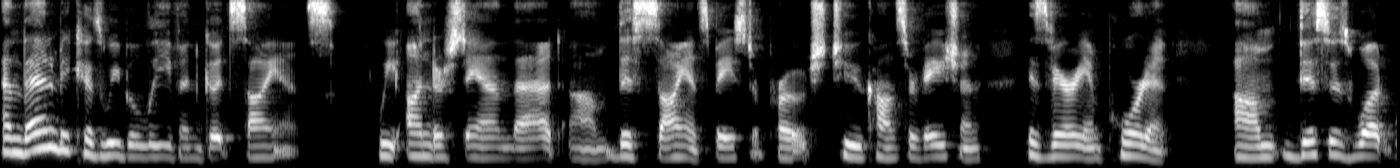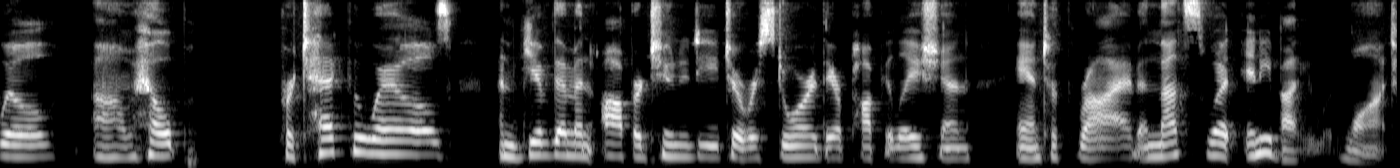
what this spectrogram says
And then, because we believe in good science, we understand that um, this science based approach to conservation is very important. Um, this is what will um, help protect the whales and give them an opportunity to restore their population and to thrive. And that's what anybody would want.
